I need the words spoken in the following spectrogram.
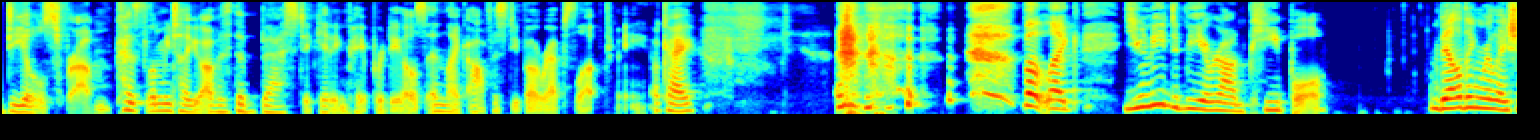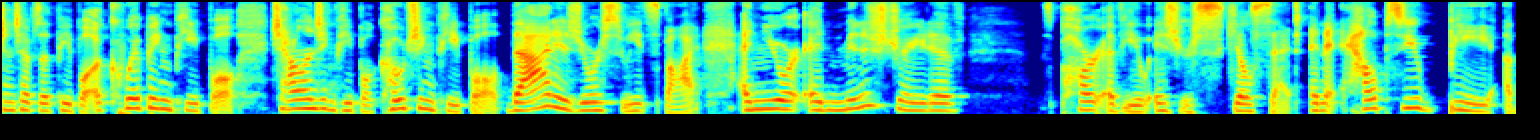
deals from. Because let me tell you, I was the best at getting paper deals, and like Office Depot reps loved me. Okay. but like, you need to be around people building relationships with people, equipping people, challenging people, coaching people. That is your sweet spot. And your administrative part of you is your skill set, and it helps you be a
